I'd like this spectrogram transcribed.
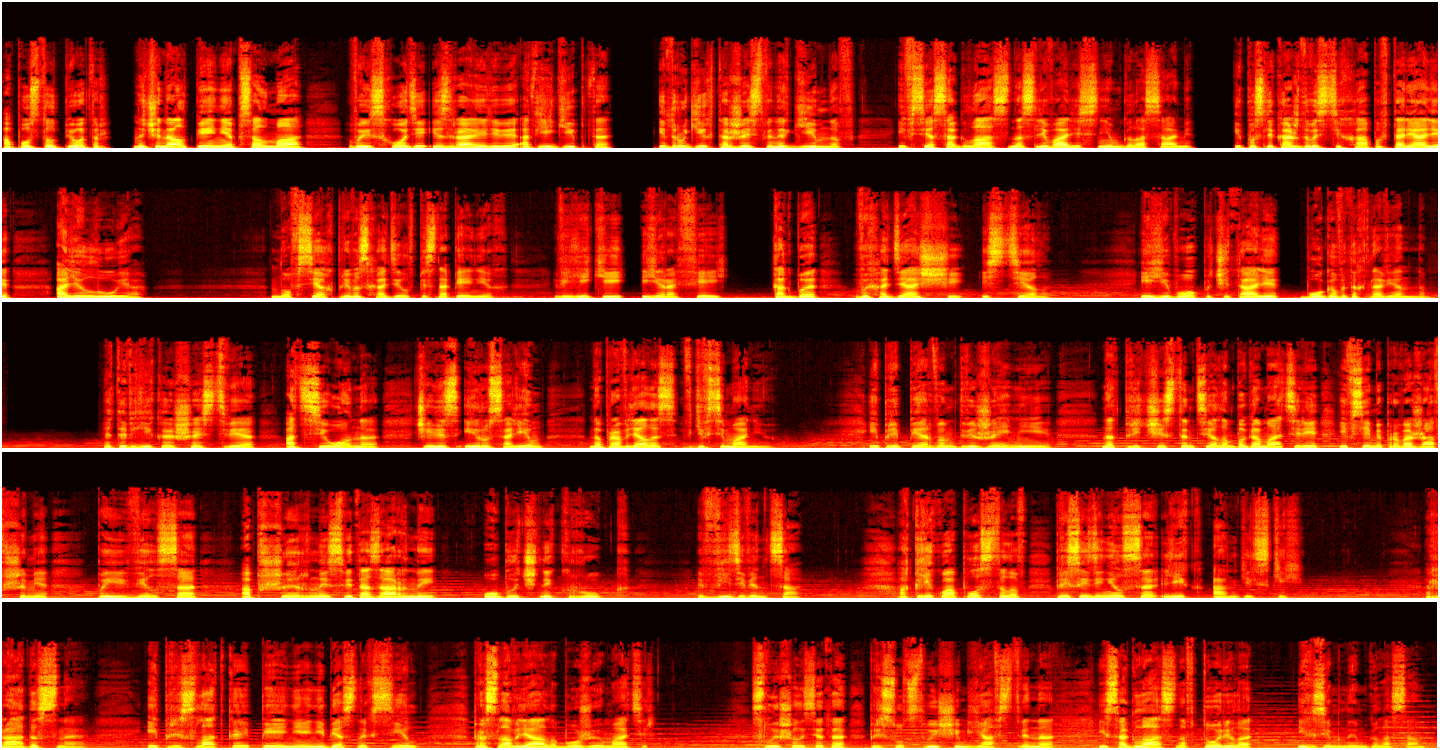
Апостол Петр начинал пение псалма во исходе Израилеве от Египта и других торжественных гимнов, и все согласно сливались с ним голосами, и после каждого стиха повторяли «Аллилуйя!». Но всех превосходил в песнопениях великий Ерофей, как бы выходящий из тела, и его почитали боговдохновенным. Это великое шествие от Сиона через Иерусалим направлялось в Гефсиманию. И при первом движении над причистым телом Богоматери и всеми провожавшими появился обширный светозарный облачный круг в виде венца. А к лику апостолов присоединился лик ангельский. Радостная, и присладкое пение небесных сил прославляло Божию Матерь. Слышалось это присутствующим явственно и согласно вторило их земным голосам.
